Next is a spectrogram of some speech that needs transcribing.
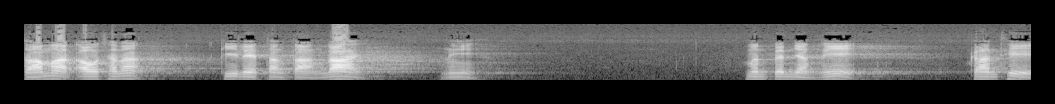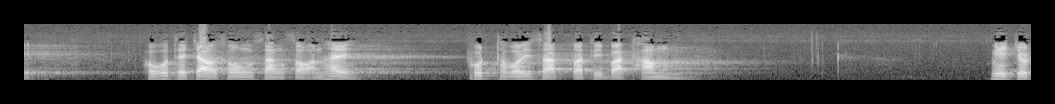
สามารถเอาชนะกิเลสต่าง ๆได้ นี่ มันเป็นอย่างนี้ การที่พระพุทธเจ้าทรงสั่งสอนให้ พุทธบริษัทปฏิบัติธรรม มีจุด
